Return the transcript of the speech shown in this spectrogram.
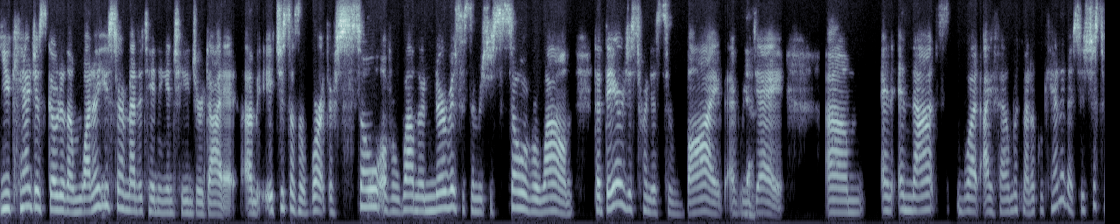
you can't just go to them, why don't you start meditating and change your diet? Um, it just doesn't work. They're so overwhelmed. Their nervous system is just so overwhelmed that they are just trying to survive every yeah. day. Um, and, and that's what I found with medical cannabis. It's just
